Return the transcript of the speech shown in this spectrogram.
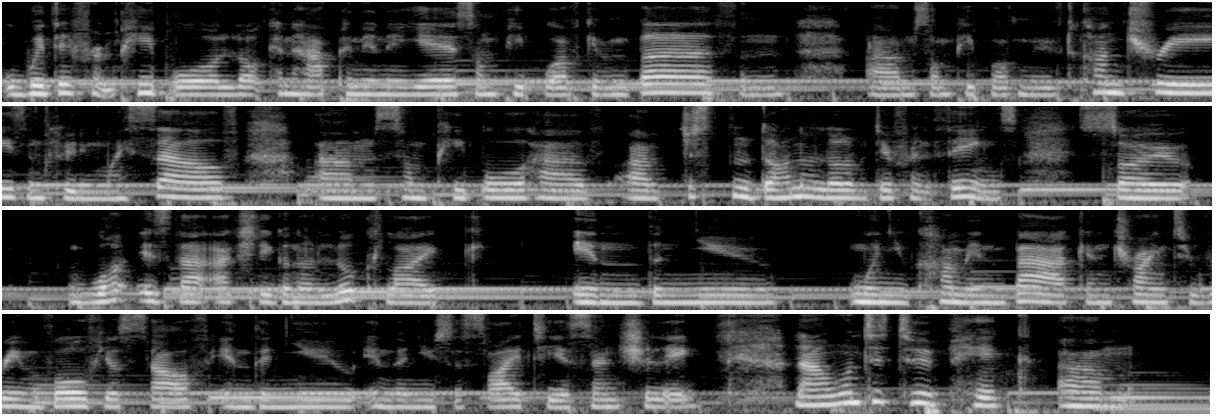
with different people, a lot can happen in a year. Some people have given birth, and um, some people have moved countries, including myself. Um, some people have have just done a lot of different things. So, what is that actually going to look like in the new when you come in back and trying to re-involve yourself in the new in the new society essentially now i wanted to pick um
